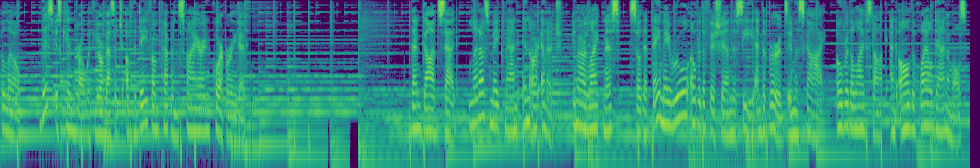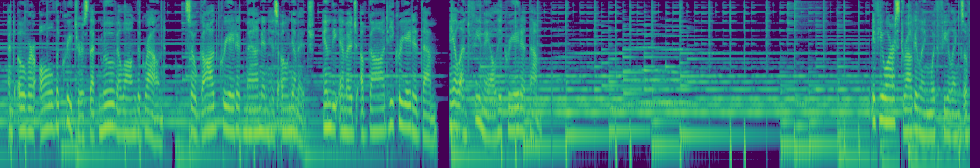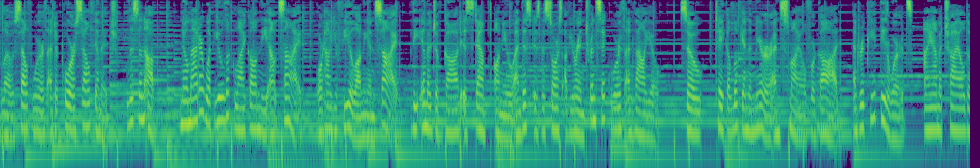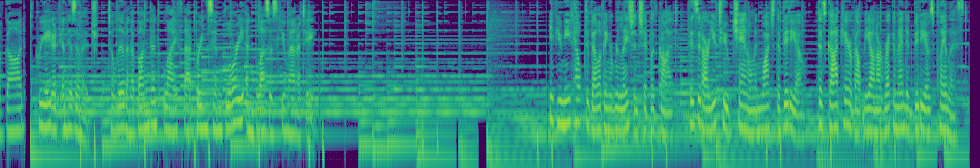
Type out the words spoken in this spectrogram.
Hello. This is Kendra with your message of the day from Pep Inspire Incorporated. Then God said, Let us make man in our image, in our likeness, so that they may rule over the fish in the sea and the birds in the sky, over the livestock and all the wild animals, and over all the creatures that move along the ground. So God created man in his own image. In the image of God he created them, male and female he created them. If you are struggling with feelings of low self-worth and a poor self-image, listen up. No matter what you look like on the outside, or how you feel on the inside, the image of God is stamped on you and this is the source of your intrinsic worth and value. So, take a look in the mirror and smile for God, and repeat these words, I am a child of God, created in His image, to live an abundant life that brings Him glory and blesses humanity. If you need help developing a relationship with God, visit our YouTube channel and watch the video, Does God Care About Me on our recommended videos playlist.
